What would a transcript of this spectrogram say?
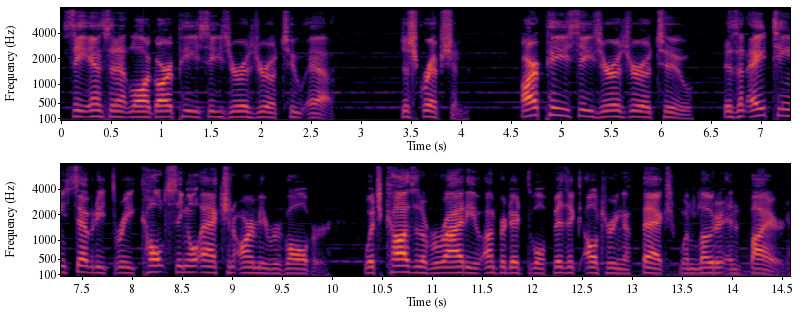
see Incident Log RPC-002-F. Description: RPC-002 is an 1873 Colt single-action army revolver, which causes a variety of unpredictable physics-altering effects when loaded and fired.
